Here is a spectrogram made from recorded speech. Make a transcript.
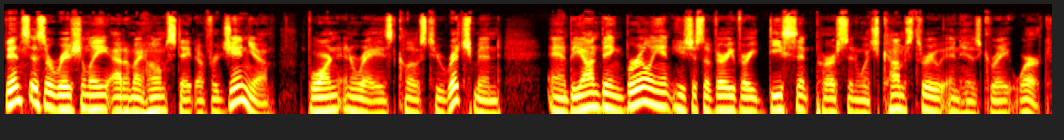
Vince is originally out of my home state of Virginia, born and raised close to Richmond, and beyond being brilliant, he's just a very, very decent person, which comes through in his great work.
